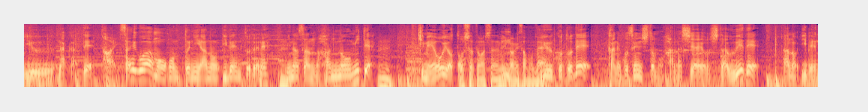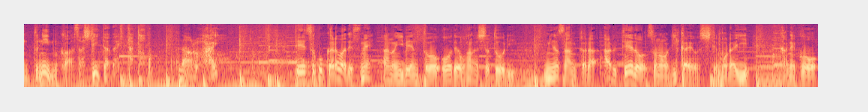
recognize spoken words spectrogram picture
いう中で、はい。最後はもう本当にあのイベントでね、うん。皆さんの反応を見てうん。決めようよと。おっしゃってましたね三上さんもね、いうことで金子選手とも話し合いをした上であのイベントに向かわさせていただいたと。なるほど、はい。でそこからはですねあのイベントでお話しした通り皆さんからある程度その理解をしてもらい金子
